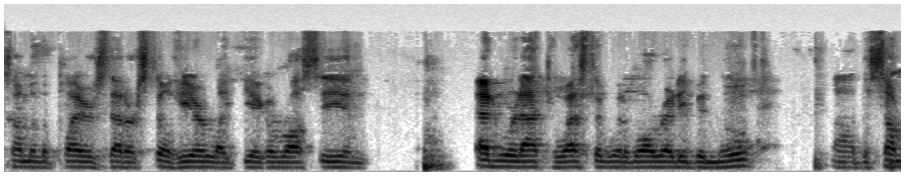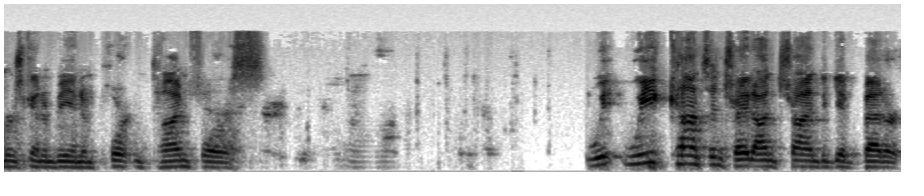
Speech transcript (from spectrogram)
some of the players that are still here, like Diego Rossi and Edward Atuesta, would have already been moved. Uh, the summer is going to be an important time for us. We, we concentrate on trying to get better,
